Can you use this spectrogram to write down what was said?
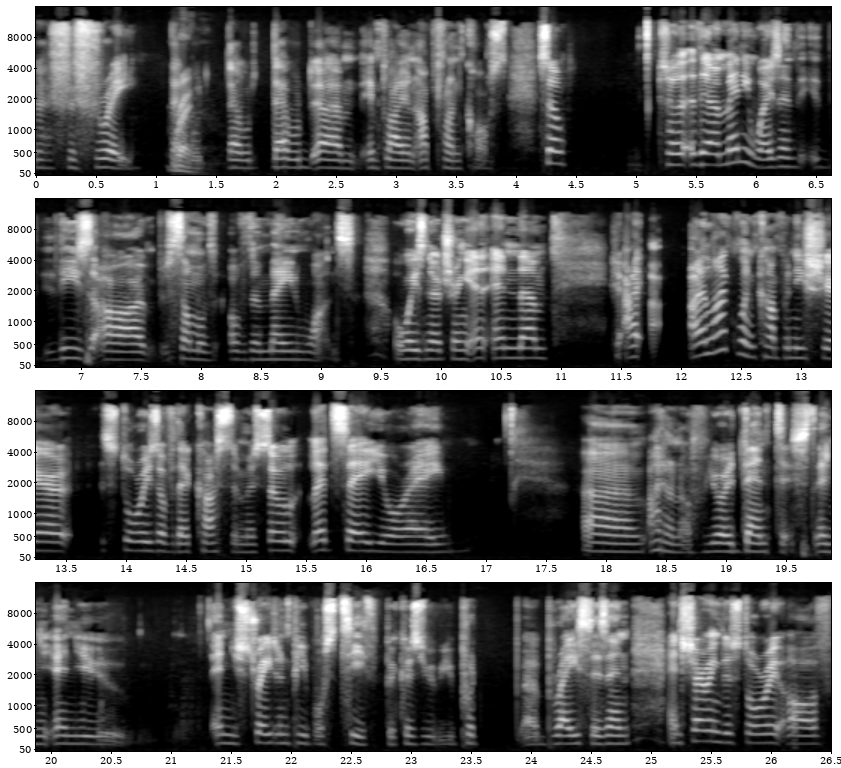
uh, for free. That right. would that would that would um, imply an upfront cost. So so there are many ways and these are some of, of the main ones. Always nurturing. And, and um, I, I like when companies share stories of their customers. So let's say you're a uh, I don't know, you're a dentist and and you and you straighten people's teeth because you you put uh, braces and and sharing the story of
